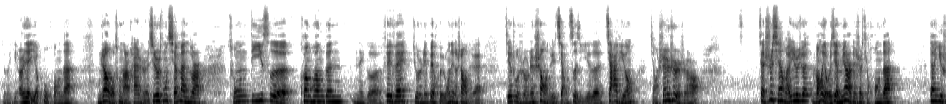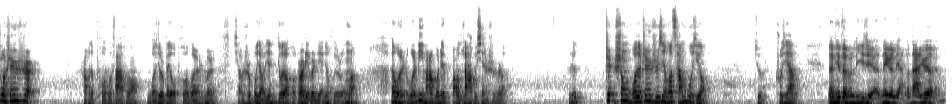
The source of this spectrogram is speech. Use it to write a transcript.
对吧？而且也不荒诞。你知道我从哪儿开始？其实从前半段儿，从第一次宽宽跟那个菲菲，就是那被毁容那个少女接触的时候，那少女讲自己的家庭、讲身世的时候，在之前我还一直觉得网友见面儿这事儿挺荒诞，但一说身世，然后她婆婆发疯，我就是被我婆婆什么小时候不小心丢到火盆里边，脸就毁容了，哎，我我立马我这把我就拉回现实了，我就真生活的真实性和残酷性就出现了。那你怎么理解那个两个大月亮呢？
